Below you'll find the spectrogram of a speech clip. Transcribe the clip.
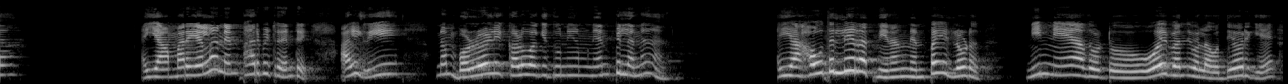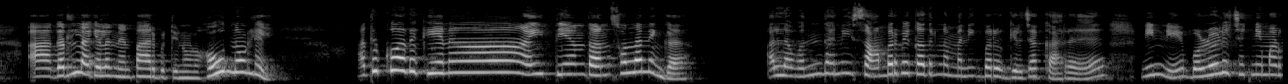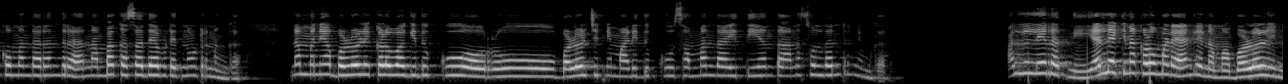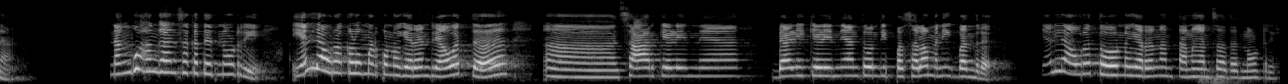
ಅಯ್ಯ ಅಮ್ಮರ ಎಲ್ಲ ನೆನ್ಪು ಹಾರ್ಬಿಟ್ರೇನ್ರಿ ಅಲ್ರಿ ನಮ್ಮ ಬೆಳ್ಳುಳ್ಳಿ ಕಳುವಾಗಿದ್ದು ನಿಮ್ ನೆನಪಿಲ್ಲನ? ಅಯ್ಯ, ಹೌದಲ್ಲಿ ರತ್ನಿ, ನಂಗೆ ನೆನಪ ಇಲ್ಲ ನೋಡು. ನಿನ್ನೆ ಅದೊಟ್ಟು ಹೋಯ್ ಬಂದಿವಲ್ಲ ದೇವರಿಗೆ, ಆ ಗದ್ಲಾಗೆಲ್ಲ ನೆನಪ ಹಾರ್ಬಿಟ್ಟಿ ನೋಡು. ಹೌದು ನೋಡ್ಲಿ. ಅದಕ್ಕೂ ಅದಕ್ಕೆ ಏನೋ ಐತಿ ಅಂತ ಅನ್ಸಲ್ಲ ನಿಂಗ? ಅಲ್ಲ, ಒಂದನಿ ಸಾಂಬಾರ್ ಬೇಕಾದ್ರೆ ನಮ್ಮ ಮನೆಗೆ ಬರೋ ಗಿರ್ಜಾಕಾರ ನಿನ್ನೆ ಬೆಳ್ಳುಳ್ಳಿ ಚಟ್ನಿ ಮಾಡ್ಕೊಂಬಂದಾರಂದ್ರ ನಂಬಕ್ ಅಸಾಧ್ಯ ಆಗ್ಬಿಟ್ಟೈತೆ ನೋಡ್ರಿ ನಂಗ. ನಮ್ಮ ಮನೆಯ ಬೆಳ್ಳುಳ್ಳಿ ಕಳವಾಗಿದ್ದಕ್ಕೂ ಅವರು ಬೆಳ್ಳುಳ್ಳಿ ಚಟ್ನಿ ಮಾಡಿದ್ದಕ್ಕೂ ಸಂಬಂಧ ಐತಿ ಅಂತ ಅನಿಸಲ್ದನ್ರಿ ನಿಮ್ಗ? ಅಲ್ಲಲ್ಲೇ ರತ್ನಿ ಎಲ್ಲಕ್ಕಿನ ಕಳುವು ಮಾಡಿ ಅನ್ರಿ ನಮ್ಮ ಬೆಳ್ಳುಳ್ಳಿನ? ನಂಗೂ ಹಂಗ ಅನ್ಸಕತ್ತೈತೆ ನೋಡ್ರಿ. ಎಲ್ಲಿ ಅವ್ರ ಕಳುವು ಮಾಡ್ಕೊಂಡು ಹೋಗ್ಯಾರನ್ರಿ ಅವತ್ತ? ಸಾರು ಕೇಳಿದ್ನೆ ಬ್ಯಾಳಿ ಕೇಳಿದ್ನೆ ಅಂತ ಒಂದು ಇಪ್ಪತ್ತು ಸಲ ಮನೆಗೆ ಬಂದ್ರೆ. ಅವ್ರ ತೋರಣ ಯಾರ ಅಂತ ನನಗೆ ಅನ್ಸದ ನೋಡ್ರಿ.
